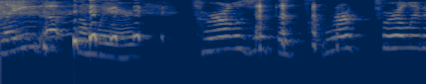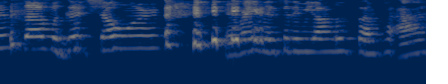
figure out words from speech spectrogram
laid up somewhere. Twirls just a twir- twirling and stuff, a good show on. and Raven sending me all this stuff. I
